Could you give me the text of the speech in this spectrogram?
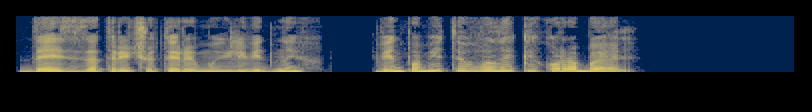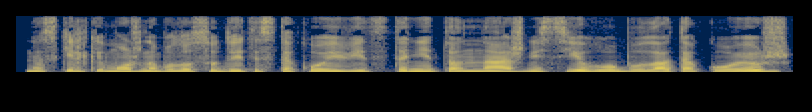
десь за три-чотири милі від них, він помітив великий корабель. Наскільки можна було судити з такої відстані, тонажність його була такою ж,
